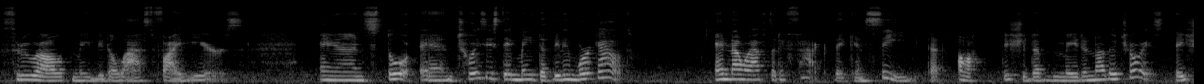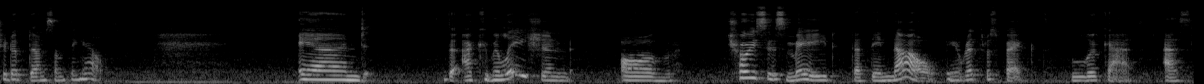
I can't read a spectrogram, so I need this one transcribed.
throughout maybe the last five years and store and choices they made that didn't work out and now after the fact they can see that ah oh, they should have made another choice. They should have done something else. And the accumulation of choices made that they now, in retrospect, look at as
